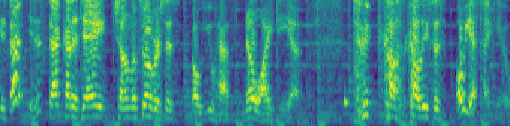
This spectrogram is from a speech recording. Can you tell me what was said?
"Is that is it that kind of day?" Chun looks over and says, "Oh, you have no idea." Kali says, "Oh yes, I do."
